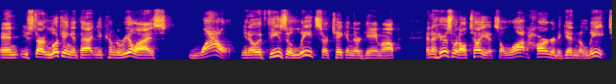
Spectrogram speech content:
And you start looking at that and you come to realize, wow, you know, if these elites are taking their game up, and here's what I'll tell you, it's a lot harder to get an elite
